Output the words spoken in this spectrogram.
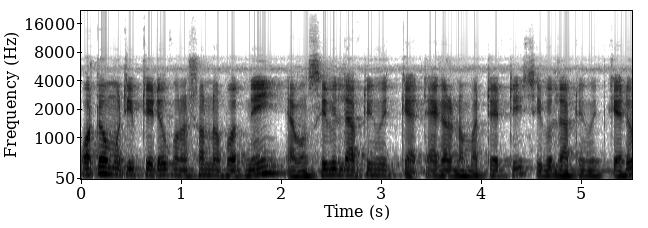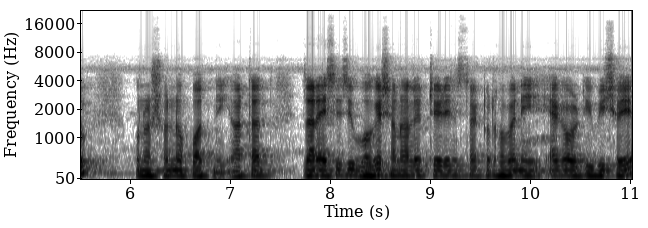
অটোমোটিভ ট্রেডেও কোনো শূন্যপদ নেই এবং সিভিল ড্রাফটিং উইথ ক্যাট এগারো নম্বর ট্রেডটি সিভিল ড্রাফটিং উইথ ক্যাটেও কোনো শূন্যপদ নেই। অর্থাৎ যারা এসএসসি ভোকেশনালের ট্রেড ইনস্ট্রাক্টর হবেন, এই এগারোটি বিষয়ে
